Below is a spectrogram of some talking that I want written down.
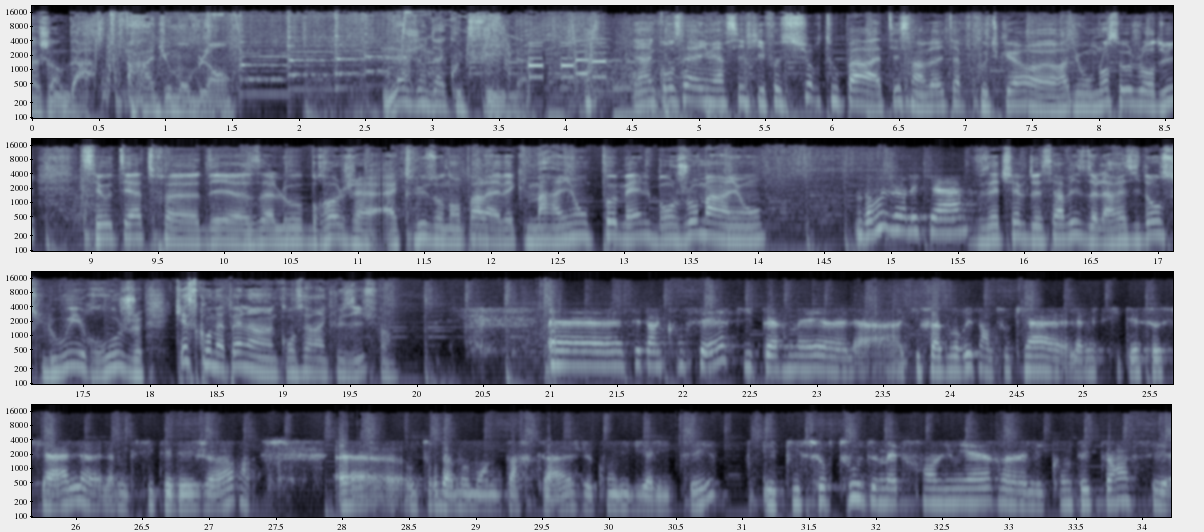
Agenda. Radio Mont Blanc. L'agenda coup de fil. Il y a un concert immersif qu'il faut surtout pas rater. C'est un véritable coup de cœur. euh, Radio Mont Blanc, c'est aujourd'hui. C'est au théâtre euh, des euh, Allos Broges à à Cluse. On en parle avec Marion Pommel. Bonjour Marion. Bonjour Lucas. Vous êtes chef de service de la résidence Louis Rouge. Qu'est-ce qu'on appelle un concert inclusif? Euh, c'est un concert qui permet, euh, la, qui favorise en tout cas la mixité sociale, euh, la mixité des genres, euh, autour d'un moment de partage, de convivialité, et puis surtout de mettre en lumière les compétences et,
